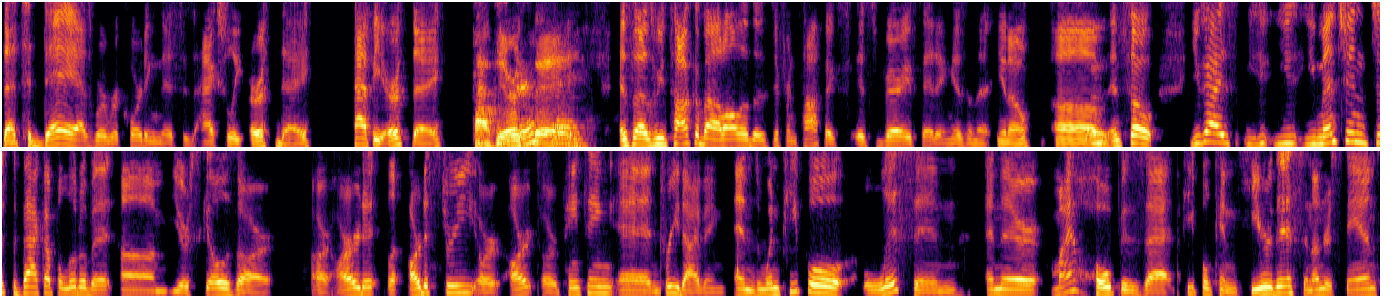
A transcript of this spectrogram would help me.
that today, as we're recording this, is actually Earth Day. Happy Earth Day. Happy, Happy Earth, Day. Day. And so as we talk about all of those different topics, it's very fitting, isn't it? You know? Um, and so you guys, you, you, you, mentioned just to back up a little bit, um, your skills are are art artistry or art or painting and free diving and when people listen and they're my hope is that people can hear this and understand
